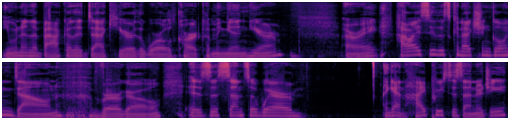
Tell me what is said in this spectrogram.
even in the back of the deck here, the World card coming in here. All right. How I see this connection going down, Virgo, is this sense of where again high priestess energy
